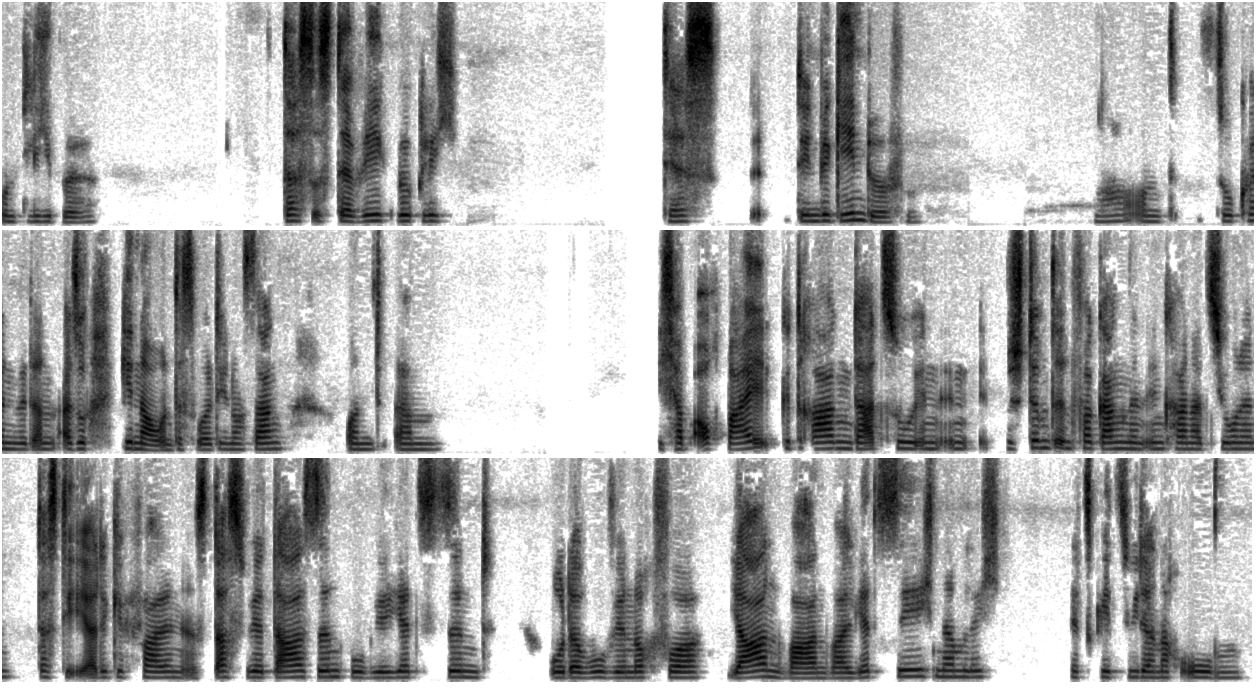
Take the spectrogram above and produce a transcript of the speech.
und Liebe. Das ist der Weg wirklich, des, den wir gehen dürfen. Ja, und so können wir dann, also genau, und das wollte ich noch sagen. Und ähm, ich habe auch beigetragen dazu, in, in bestimmt in vergangenen Inkarnationen, dass die Erde gefallen ist, dass wir da sind, wo wir jetzt sind oder wo wir noch vor Jahren waren, weil jetzt sehe ich nämlich, jetzt geht's wieder nach oben.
